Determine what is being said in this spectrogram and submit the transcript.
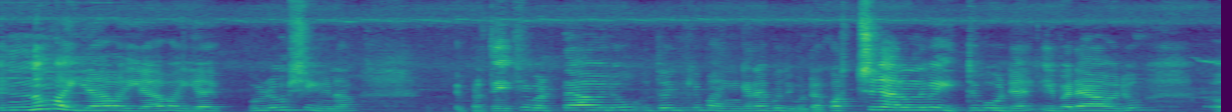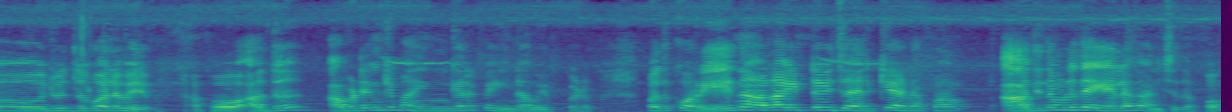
എന്നും വയ്യ വയ്യ വയ്യ. എപ്പോഴും ക്ഷീണം. പ്രത്യേകിച്ച് ഇവിടുത്തെ ആ ഒരു ഇത് എനിക്ക് ഭയങ്കര ബുദ്ധിമുട്ടാണ് കുറച്ച് ഞാനൊന്ന് വെയിറ്റ് കൂടിയാൽ ഇവിടെ ആ ഒരു ഒരു ഇതുപോലെ വരും. അപ്പോൾ അത് അവിടെ എനിക്ക് ഭയങ്കര പെയിൻ ആവും എപ്പോഴും. അപ്പോൾ അത് കുറേ നാളായിട്ട് വിചാരിക്കുകയാണ് അപ്പം ആദ്യം നമ്മൾ ദയല കാണിച്ചത്. അപ്പം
